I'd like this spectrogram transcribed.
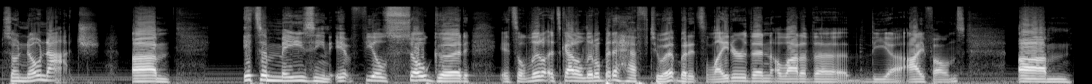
So no notch. Um, it's amazing. It feels so good. It's a little. It's got a little bit of heft to it, but it's lighter than a lot of the the uh, iPhones. Um,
